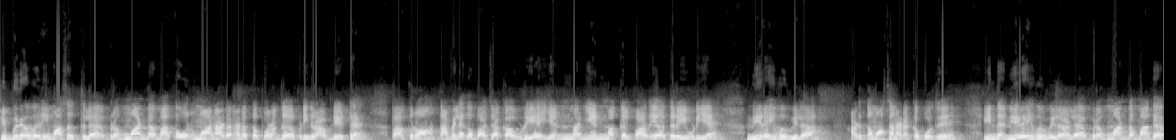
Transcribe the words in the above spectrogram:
பிப்ரவரி மாதத்தில் பிரம்மாண்டமாக ஒரு மாநாடை நடத்த போகிறாங்க அப்படிங்கிற அப்டேட்டை பார்க்குறோம் தமிழக பாஜகவுடைய எண்மண் எண் மக்கள் பாத யாத்திரையுடைய நிறைவு விழா அடுத்த மாதம் நடக்க போகுது இந்த நிறைவு விழாவில் பிரம்மாண்டமாக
